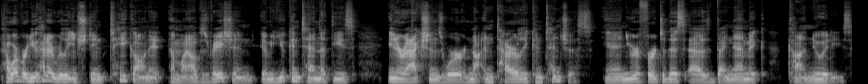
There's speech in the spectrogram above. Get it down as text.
however, you had a really interesting take on it and my observation. I mean, you contend that these interactions were not entirely contentious. And you referred to this as dynamic continuities,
